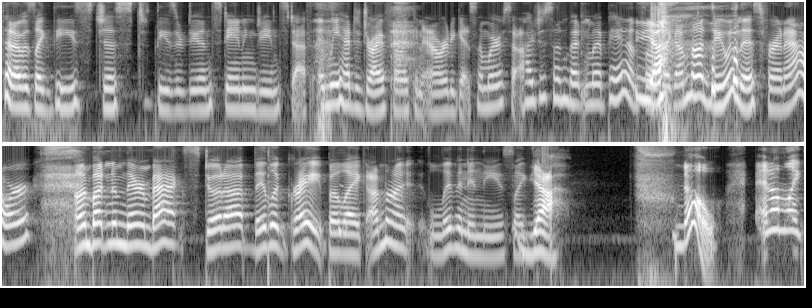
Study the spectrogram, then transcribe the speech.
that I was like, these just these are doing standing jean stuff, and we had to drive for like an hour to get somewhere. So I just unbuttoned my pants. I Yeah. was like, I'm not doing this for an hour. Unbuttoned them there and back, stood up. They look great, but like I'm not living in these. Like yeah. No. And I'm like,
